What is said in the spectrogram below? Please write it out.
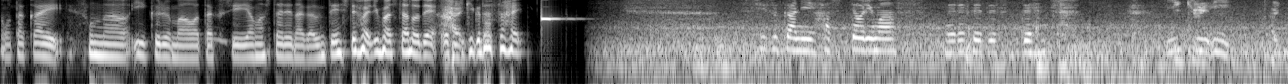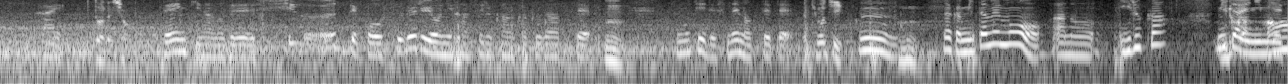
お高い。そんないい車私山下玲奈が運転してまいりましたのでお聞きください、はい、静かに走っております。メルセデス・ベンツ。EQE はい、はい、どうでしょう？電気なのでシューってこう滑るように走る感覚があって、うん、気持ちいいですね乗ってて。気持ちいい、うん、うん、なんか見た目もあのイルカみたいに見えて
